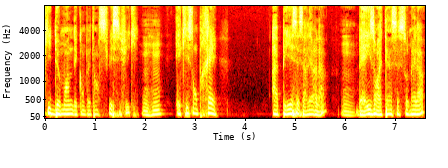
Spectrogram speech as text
qui demandent des compétences spécifiques et qui sont prêts à payer ces salaires-là, Mhm. ben, ils ont atteint ce sommet-là.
